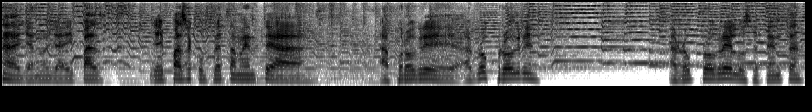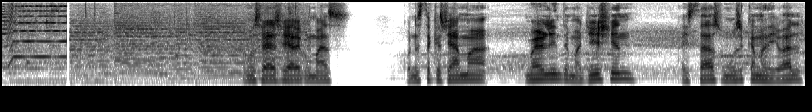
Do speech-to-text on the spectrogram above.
Ah, ya no, ya ahí pasa, ya ahí pasa completamente a, a progre, a rock progre a rock progre de los 70. Vamos a ver si hay algo más. Con esta que se llama Merlin the Magician. Ahí está su música medieval.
